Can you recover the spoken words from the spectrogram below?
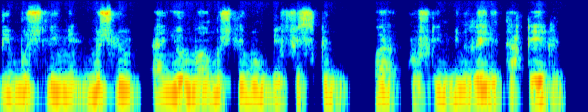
bir muslimi müslüm en yurma muslimun bi fıskın ve kufrin min gayri tahkikin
